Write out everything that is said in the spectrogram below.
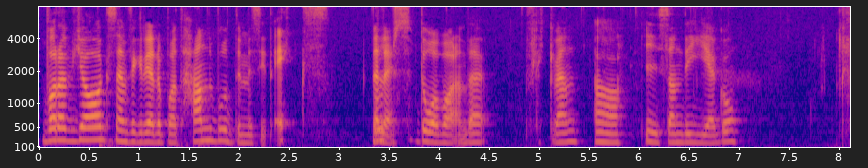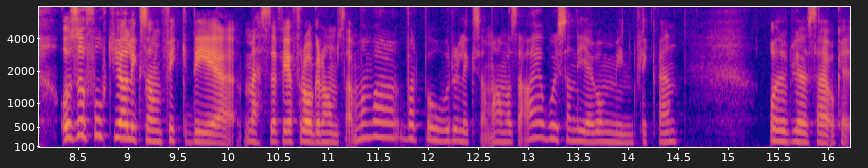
Varav jag sen fick reda på att han bodde med sitt ex. Eller Oops. dåvarande flickvän Ja. i San Diego. Och så fort jag liksom fick det med sig, för jag frågade honom så här, men var, vart bor du liksom? Och han var så här, ah, jag bor i San Diego med min flickvän. Och det blev så här, okej,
